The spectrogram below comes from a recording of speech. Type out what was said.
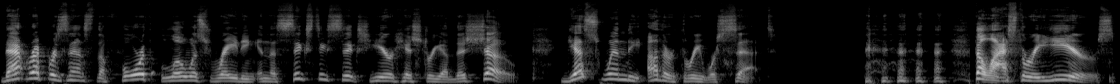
that represents the fourth lowest rating in the 66 year history of this show. Guess when the other three were set? the last three years.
